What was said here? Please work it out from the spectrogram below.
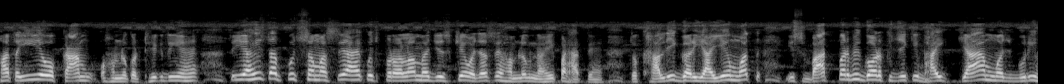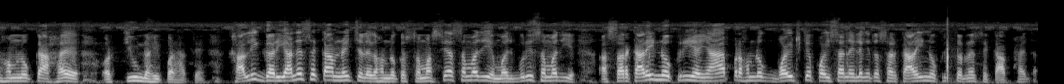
हाँ तो ये वो काम हम लोग को ठीक दिए हैं। तो यही सब कुछ समस्या है, कुछ प्रॉब्लम है, जिसके वजह से हम लोग नहीं पढ़ाते हैं। तो खाली गरियाइए मत, इस बात पर भी गौर कीजिए कि भाई क्या मजबूरी हम लोग का है और क्यों नहीं पढ़ाते हैं। खाली गरियाने से काम नहीं चलेगा, हम लोग को समस्या समझिए, मजबूरी समझिए। और सरकारी नौकरी है, यहाँ पर हम लोग बैठ के पैसा नहीं लेंगे तो सरकारी नौकरी करने से क्या फ़ायदा?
